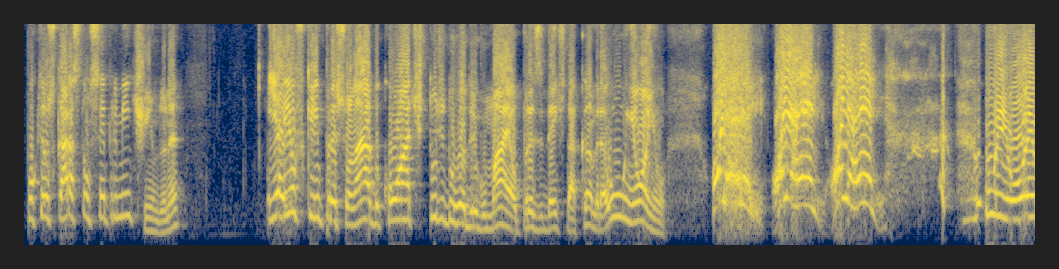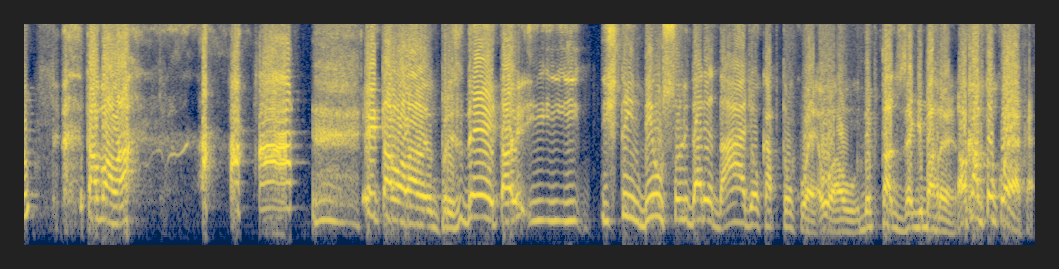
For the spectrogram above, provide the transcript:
Porque os caras estão sempre mentindo, né? E aí eu fiquei impressionado com a atitude do Rodrigo Maia, o presidente da Câmara, o Nhonho. Olha ele, olha ele, olha ele. o Nhonho tava lá. ele tava lá, o presidente, e, e, e, estendeu solidariedade ao Capitão Cueca, ao, ao deputado Zé Guimarães, ao Capitão Cueca.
